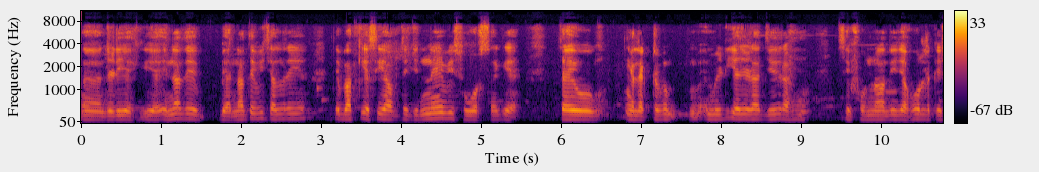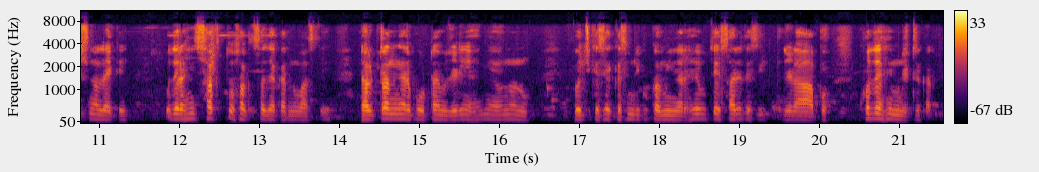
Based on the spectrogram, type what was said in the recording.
ਜਿਹੜੀ ਹੈਗੀ ਹੈ ਇਹਨਾਂ ਦੇ ਬਿਆਨਾਂ ਤੇ ਵੀ ਚੱਲ ਰਹੀ ਹੈ ਤੇ ਬਾਕੀ ਅਸੀਂ ਆਪਦੇ ਜਿੰਨੇ ਵੀ ਸੋਰਸ ਹੈਗੇ ਆ, ਚਾਹੇ ਉਹ ਇਲੈਕਟ੍ਰਿਕ ਮੀਡੀਆ ਜਿਹੜਾ ਜਿਹਦੇ ਰਾਹੀਂ ਅਸੀਂ ਫੋਨਾਂ ਦੀ ਜਾਂ ਹੋਰ ਲੋਕੇਸ਼ਨਾਂ ਲੈ ਕੇ ਉਹਦੇ ਰਾਹੀਂ ਸਖਤ ਤੋਂ ਸਖਤ ਸਜ਼ਾ ਕਰਨ ਵਾਸਤੇ ਡਾਕਟਰਾਂ ਦੀਆਂ ਰਿਪੋਰਟਾਂ ਵੀ ਜਿਹੜੀਆਂ ਹੈਗੀਆਂ ਉਹਨਾਂ ਨੂੰ ਕੁਝ ਕਿਸੇ ਕਿਸਮ ਦੀ ਕੋਈ ਕਮੀ ਨਾ ਰਹੇ ਉੱਤੇ ਸਾਰੇ ਤੇ ਅਸੀਂ ਜਿਹੜਾ ਆਪ ਖੁਦ ਅਸੀਂ ਮੋਨੀਟਰ ਕਰਦੇ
